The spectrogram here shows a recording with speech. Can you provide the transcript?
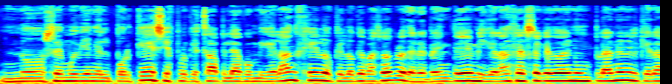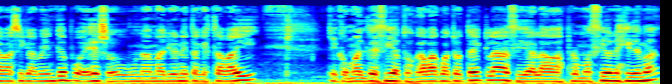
No sé muy bien el por qué, si es porque estaba peleado con Miguel Ángel o qué es lo que pasó, pero de repente Miguel Ángel se quedó en un plano en el que era básicamente, pues eso, una marioneta que estaba ahí, que como él decía, tocaba cuatro teclas, hacía las promociones y demás,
